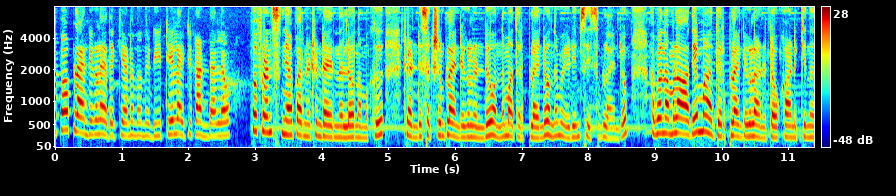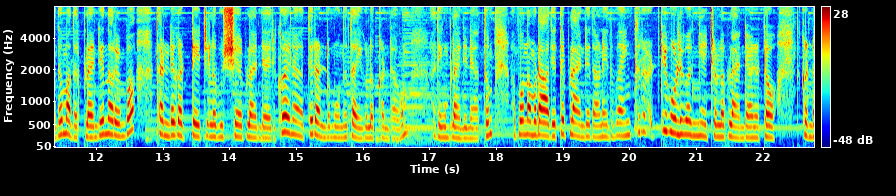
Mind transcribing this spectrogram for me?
അപ്പോൾ പ്ലാന്റുകൾ ഏതൊക്കെയാണെന്നൊന്ന് ഡീറ്റെയിൽ ആയിട്ട് കണ്ടാലോ? അപ്പോൾ ഫ്രണ്ട്സ് ഞാൻ പറഞ്ഞിട്ടുണ്ടായിരുന്നല്ലോ നമുക്ക് രണ്ട് സെക്ഷൻ പ്ലാന്റുകളുണ്ട് ഒന്ന് മദർ പ്ലാന്റും ഒന്ന് മീഡിയം സൈസ് പ്ലാന്റും അപ്പോൾ നമ്മൾ ആദ്യം മദർ പ്ലാന്റുകളാണ് കേട്ടോ കാണിക്കുന്നത്. മദർ പ്ലാന്റ് എന്ന് പറയുമ്പോൾ തണ്ട് കട്ടായിട്ടുള്ള ബുഷ് പ്ലാന്റ് ആയിരിക്കും. അതിനകത്ത് രണ്ട് മൂന്ന് തൈകളൊക്കെ ഉണ്ടാകും അധികം പ്ലാന്റിനകത്തും. അപ്പോൾ നമ്മുടെ ആദ്യത്തെ പ്ലാന്റ് ഇതാണ്. ഇത് ഭയങ്കര അടിപൊളി ഭംഗിയായിട്ടുള്ള പ്ലാന്റാണ് കേട്ടോ ഇത് കണ്ട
